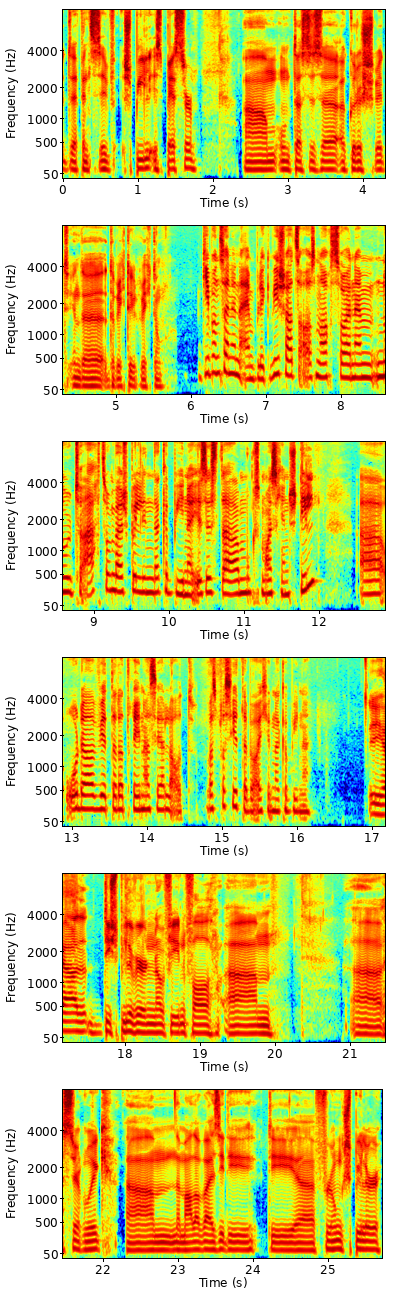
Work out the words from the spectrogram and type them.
ist besser ähm, und das ist äh, ein guter Schritt in der, der richtige Richtung. Gib uns einen Einblick. Wie schaut es aus nach so einem 0 zu 8 zum Beispiel in der Kabine? Ist es da mucksmäuschen still äh, oder wird da der Trainer sehr laut? Was passiert da bei euch in der Kabine? Ja, die Spieler werden auf jeden Fall ähm, äh, sehr ruhig. Ähm, normalerweise die, die äh, Führungsspieler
